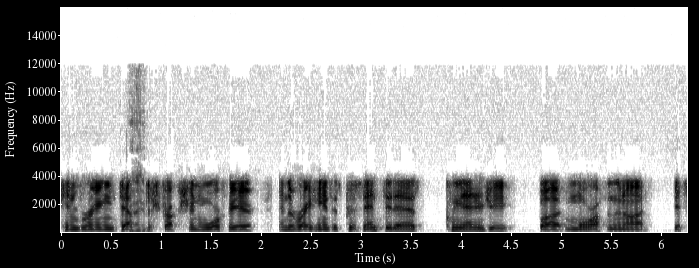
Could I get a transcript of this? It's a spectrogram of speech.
can bring death, destruction, warfare. In the right hands, it's presented as clean energy, but more often than not, it's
